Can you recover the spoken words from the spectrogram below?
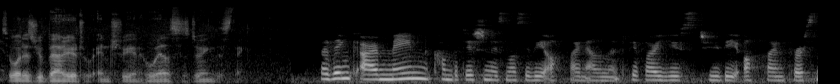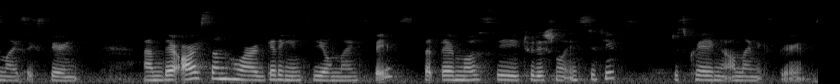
So, what is your barrier to entry, and who else is doing this thing? I think our main competition is mostly the offline element. People are used to the offline personalized experience. Um, there are some who are getting into the online space, but they're mostly traditional institutes, just creating an online experience.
